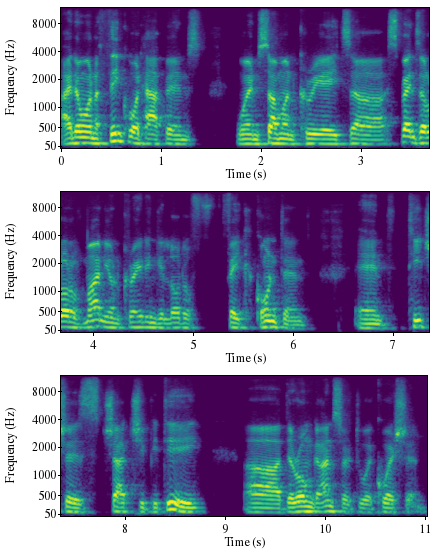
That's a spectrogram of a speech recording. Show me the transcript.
I don't want to think what happens when someone creates, uh, spends a lot of money on creating a lot of fake content and teaches ChatGPT uh, the wrong answer to a question.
